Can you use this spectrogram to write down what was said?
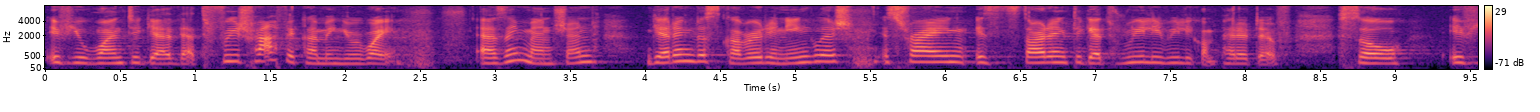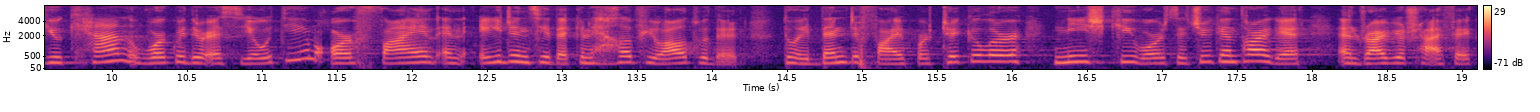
if you want to get that free traffic coming your way. As I mentioned, getting discovered in English is, trying, is starting to get really, really competitive. So if you can work with your SEO team or find an agency that can help you out with it to identify particular niche keywords that you can target and drive your traffic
